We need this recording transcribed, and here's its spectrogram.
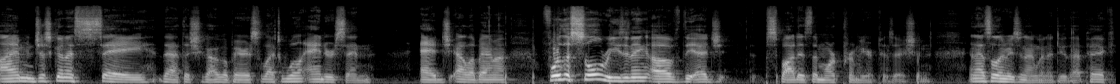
I'm just gonna say that the Chicago Bears select Will Anderson, edge Alabama, for the sole reasoning of the edge spot is the more premier position, and that's the only reason I'm going to do that pick.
